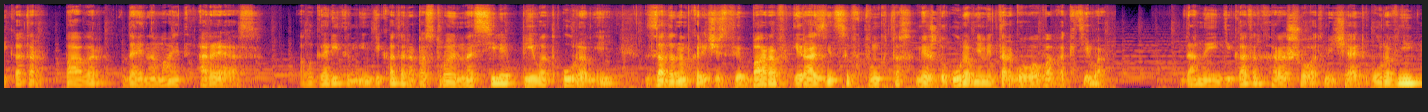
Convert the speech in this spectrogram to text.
Индикатор Power Dynamite Areas. Алгоритм индикатора построен на силе пивот уровней, заданном количестве баров и разнице в пунктах между уровнями торгового актива. Данный индикатор хорошо отмечает уровни,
